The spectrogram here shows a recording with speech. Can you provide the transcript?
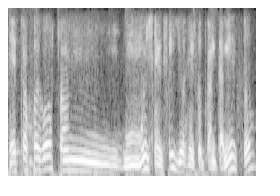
Estos juegos son muy sencillos en su planteamiento,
